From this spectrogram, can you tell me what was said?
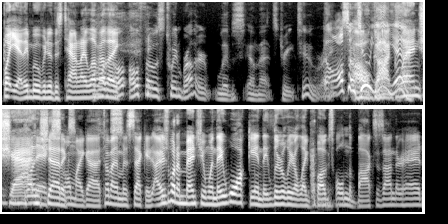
but yeah, they move into this town, and I love how they. O- Otho's twin brother lives on that street too, right? Also, oh, too, Oh yeah, God, yeah. Glenn Shadix. Shadix. Oh my God, talk about him in a second. I just want to mention when they walk in, they literally are like bugs holding the boxes on their head,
